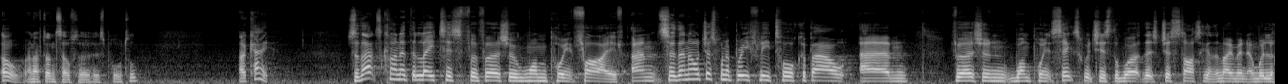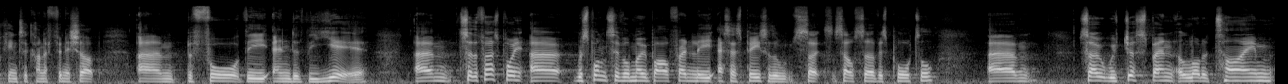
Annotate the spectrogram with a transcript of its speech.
oh, and I've done self-service portal. Okay, So that's kind of the latest for version 1.5. Um, so then I'll just want to briefly talk about um, version 1.6, which is the work that's just starting at the moment and we're looking to kind of finish up um, before the end of the year. Um, so the first point, uh, responsive or mobile friendly SSP, so the self-service portal. Um, so we've just spent a lot of time,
